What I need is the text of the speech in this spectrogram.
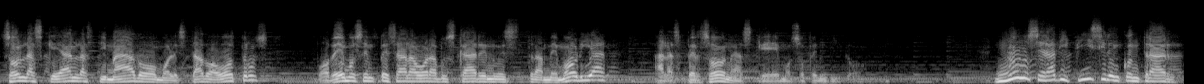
son las que han lastimado o molestado a otros, podemos empezar ahora a buscar en nuestra memoria a las personas que hemos ofendido. No nos será difícil encontrar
